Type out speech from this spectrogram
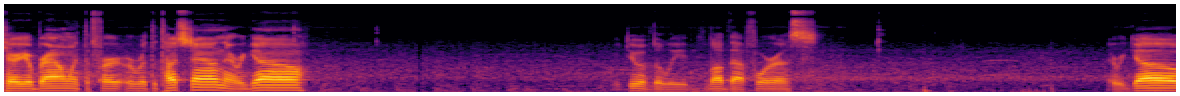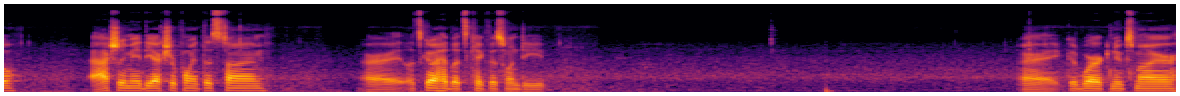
Antario Brown with the first, or with the touchdown. There we go. We do have the lead. Love that for us. There we go. Actually made the extra point this time. All right, let's go ahead. Let's kick this one deep. All right, good work, Nukesmeyer.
